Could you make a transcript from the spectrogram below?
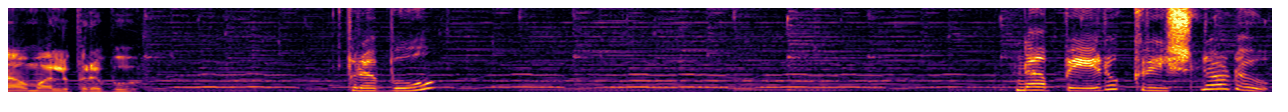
ప్రణామాలు ప్రభు. ప్రభు నా పేరు కృష్ణుడు.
